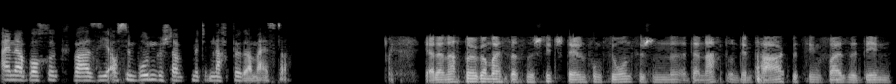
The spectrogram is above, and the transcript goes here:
einer Woche quasi aus dem Boden gestampft mit dem Nachtbürgermeister? Ja, der Nachtbürgermeister ist eine Schnittstellenfunktion zwischen der Nacht und dem Tag, beziehungsweise den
